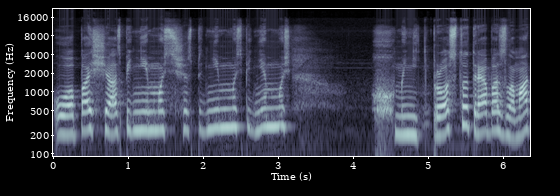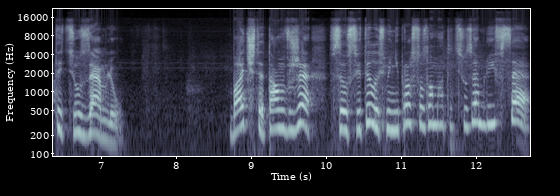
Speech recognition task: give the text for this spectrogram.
Опа, щас піднімемось, щас піднімемось, піднімемось. Мені просто треба зламати цю землю. Бачите, там вже все освітилось, мені просто зламати цю землю і все.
